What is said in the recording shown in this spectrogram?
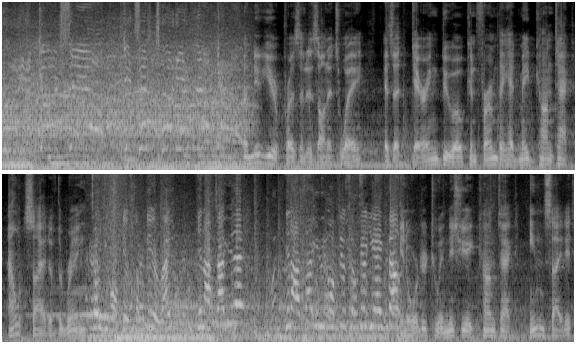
Ryan Garcia gets his 20th knockout! A new year present is on its way as a daring duo confirmed they had made contact outside of the ring. I told you you're gonna feel some fear, right? Didn't I tell you that? Didn't I tell you you're gonna feel some fear you ain't felt? In order to initiate contact inside it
